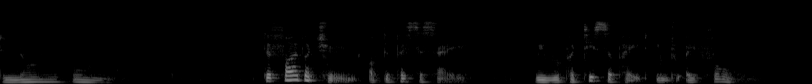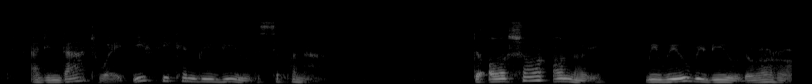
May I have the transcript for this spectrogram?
the non-horno. The fiber tune of the pesticide, we will participate into a form, and in that way, if you can review the sepana, the Ocean Only, we will review the Rara.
